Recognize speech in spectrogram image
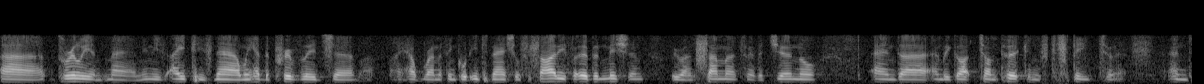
uh, brilliant man in his 80s now. And we had the privilege, uh, I helped run a thing called International Society for Urban Mission. We run summits, we have a journal, and, uh, and we got John Perkins to speak to us. And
